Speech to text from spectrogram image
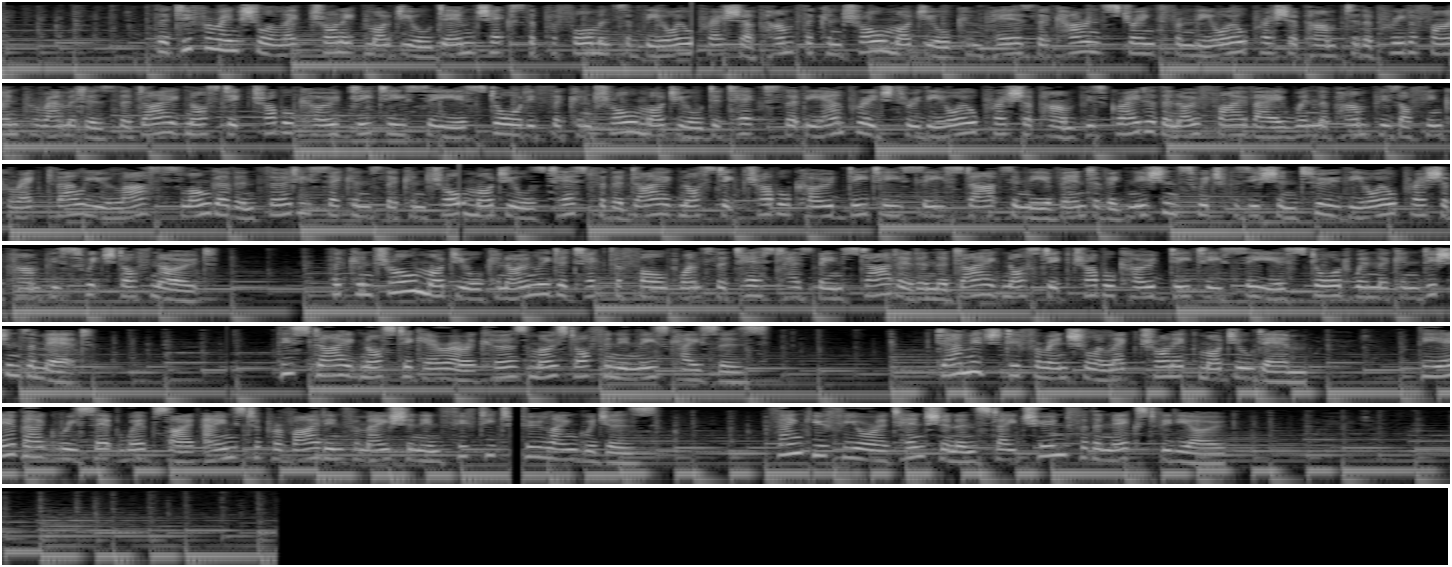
The differential electronic module DEM checks the performance of the oil pressure pump. The control module compares the current strength from the oil pressure pump to the predefined parameters. The diagnostic trouble code DTC is stored if the control module detects that the amperage through the oil pressure pump is greater than 05A when the pump is off incorrect value lasts longer than 30 seconds. The control module's test for the diagnostic trouble code DTC starts in the event of ignition switch position position 2 the oil pressure pump is switched off note. The control module can only detect the fault once the test has been started and the diagnostic trouble code DTC is stored when the conditions are met. This diagnostic error occurs most often in these cases. Damaged differential electronic module DEM. The Airbag Reset website aims to provide information in 52 languages. Thank you for your attention and stay tuned for the next video.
